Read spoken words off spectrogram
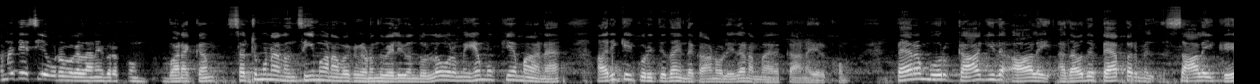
தமிழ் தேசிய உறவுகள் அனைவருக்கும் வணக்கம். சற்று முன் சீமான் அவர்களிடம் வெளிவந்துள்ள ஒரு மிக முக்கியமான அறிக்கை குறித்து தான் இந்த காணொளியில் நம்ம காண இருக்கோம். பெரம்பூர் காகித ஆலை அதாவது பேப்பர் மில் சாலைக்கு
